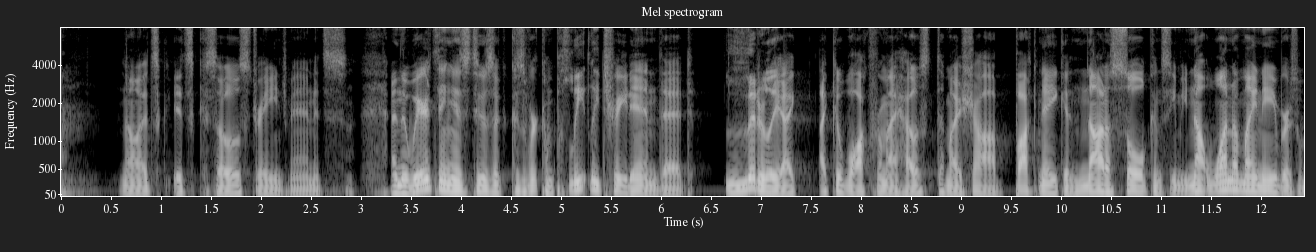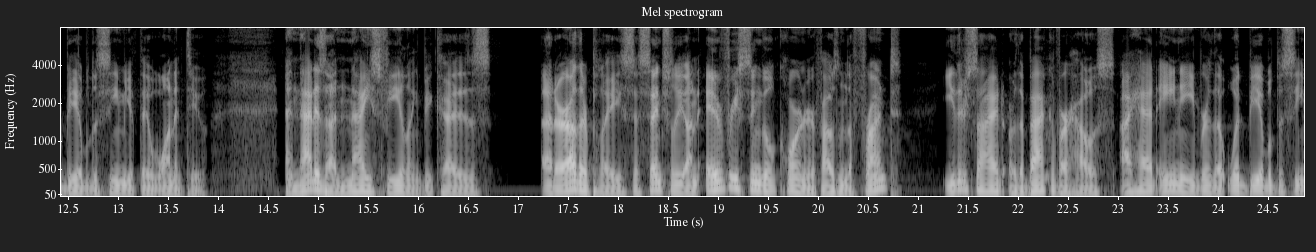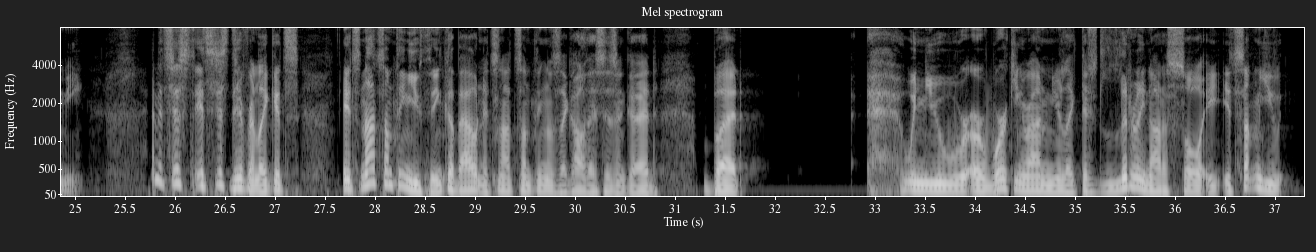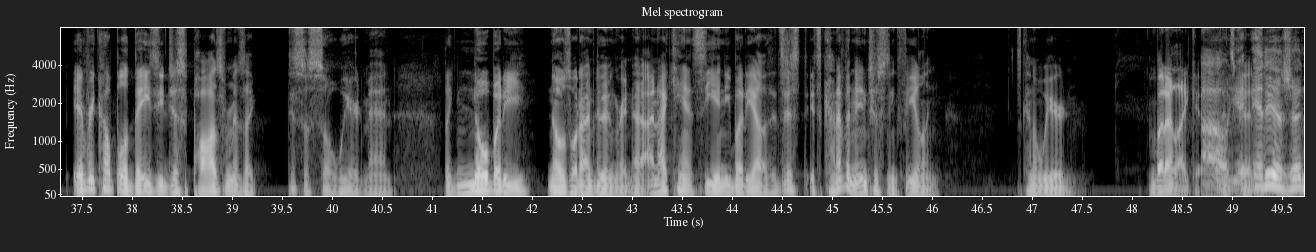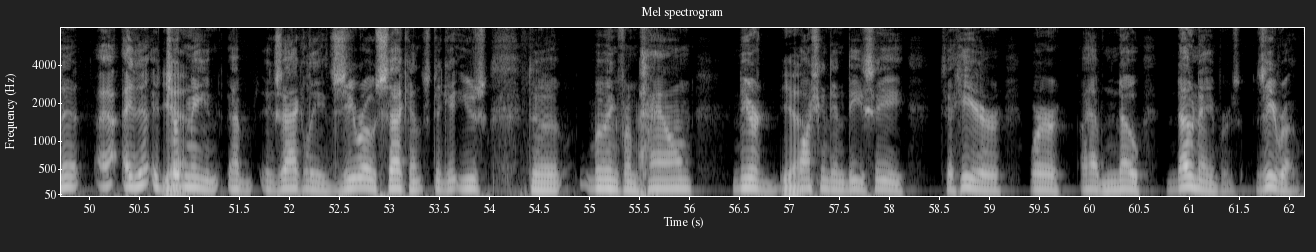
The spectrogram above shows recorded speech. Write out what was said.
no, it's it's so strange, man. It's and the weird thing is too is because we're completely treed in that literally I I could walk from my house to my shop buck naked, not a soul can see me. Not one of my neighbors would be able to see me if they wanted to. And that is a nice feeling because at our other place, essentially on every single corner, if I was in the front, either side, or the back of our house, I had a neighbor that would be able to see me. And it's just it's just different. Like it's it's not something you think about and it's not something that's like, oh, this isn't good. But when you are working around and you're like, there's literally not a soul. It's something you every couple of days you just pause from. It's like, this is so weird, man. Like nobody knows what I'm doing right now, and I can't see anybody else. It's just it's kind of an interesting feeling. It's kind of weird, but I like it. Oh, yeah, it is, isn't it? I, I, it took me uh, exactly zero seconds to get used to moving from town near Yeah. Washington D.C. to here, where I have no no neighbors, zero.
